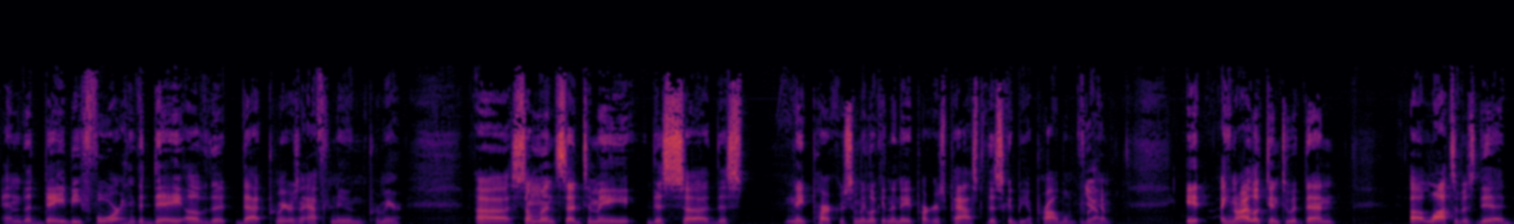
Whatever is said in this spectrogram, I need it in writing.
and the day before, I think the day of the that premiere was an afternoon premiere. Uh, someone said to me, "This uh, this Nate Parker. Somebody look into Nate Parker's past. This could be a problem for Yeah. him." It. You know, I looked into it then. Uh, lots of us did.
